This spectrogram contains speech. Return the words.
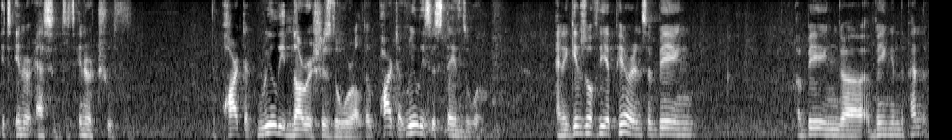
its inner essence, its inner truth. The part that really nourishes the world, the part that really sustains the world. And it gives off the appearance of being, of being, uh, being independent.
